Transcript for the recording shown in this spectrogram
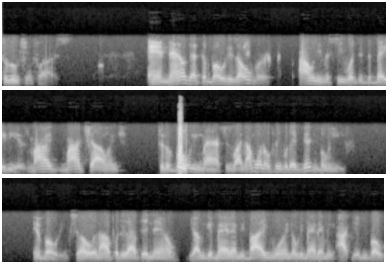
solution for us. And now that the vote is over, I don't even see what the debate is. My my challenge to the voting mass is like I'm one of those people that didn't believe in voting. So, and I'll put it out there now. Y'all can get mad at me. Biden won. Don't get mad at me. I didn't vote.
